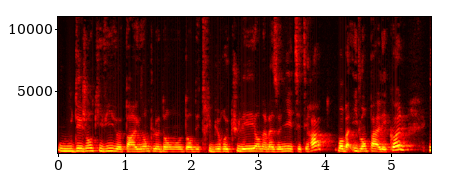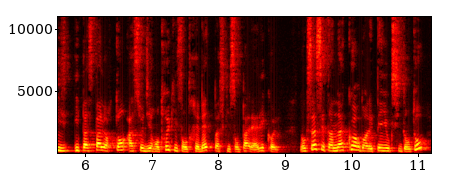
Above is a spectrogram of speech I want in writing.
ou des gens qui vivent par exemple dans, des tribus reculées en Amazonie, etc. Bon bah ils vont pas à l'école, ils, ils passent pas leur temps à se dire entre eux qu'ils sont très bêtes parce qu'ils sont pas allés à l'école. Donc ça c'est un accord dans les pays occidentaux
